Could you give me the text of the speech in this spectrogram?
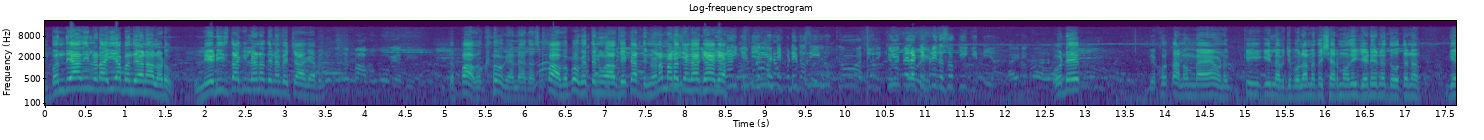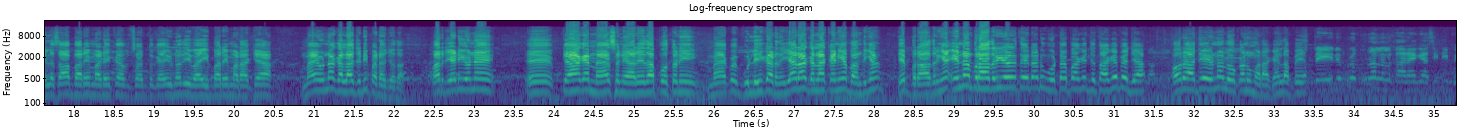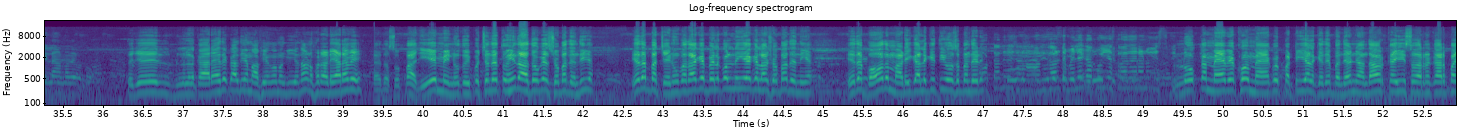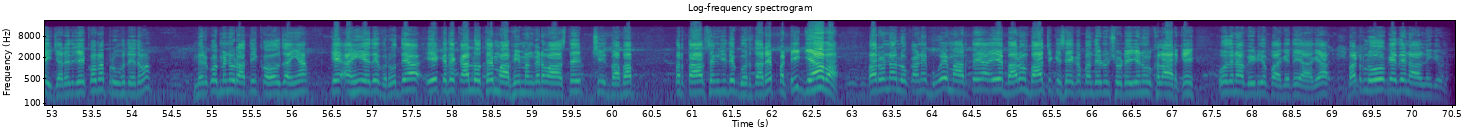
ਬੰਦਿਆਂ ਦੀ ਲੜਾਈ ਆ ਬੰਦਿਆਂ ਨਾਲ ਲੜੋ। ਲੇਡੀਜ਼ ਦਾ ਕੀ ਲੈਣਾ ਦੇਣਾ ਵਿੱਚ ਆ ਗਿਆ ਬਈ? ਤੇ ਭਾਵੁਕ ਹੋ ਗਿਆ ਲੈ ਦੱਸ ਭਾਵੁਕ ਹੋ ਗਿਆ ਤੈਨੂੰ ਆਪਦੇ ਘਰ ਦੇ ਨੂੰ ਨਾ ਮਾੜਾ ਚੰਗਾ ਕਿਹਾ ਗਿਆ। ਕੀ ਕੀਤੀ ਆਪਾਂ ਟਿੱਪਣੀ ਟਿੱਪਣੀ ਨੂੰ ਕਿਉਂ ਅਸੀਂ ਕੀ ਪਹਿਲਾਂ ਟਿੱਪਣੀ ਦੱਸੋ ਕੀ ਕੀਤੀ ਆ? ਉਹਨੇ ਵੇਖੋ ਤੁਹਾਨੂੰ ਮੈਂ ਹੁਣ ਕੀ ਕੀ ਲਫ਼ਜ਼ ਬੋਲਾਂ ਮੈਂ ਤਾਂ ਸ਼ਰਮ ਆਉਂਦੀ ਜਿਹੜੇ ਉਹਨੇ ਦੋ ਤਿੰਨ ਗਿੱਲ ਸਾਹਿਬ ਬਾਰੇ ਮਾੜੇ ਸ਼ਬਦ ਕਹੇ ਉਹਨਾਂ ਦੀ ਵਾਈਫ ਬਾਰੇ ਮਾੜਾ ਕਿਹਾ। ਮੈਂ ਉਹਨਾਂ ਗੱਲਾਂ 'ਚ ਨਹੀਂ ਪੜਾ ਚਾਹੁੰਦਾ। ਪਰ ਜਿਹੜੀ ਉਹਨੇ ਇਹ, ਕਿਹਾ ਕਿ ਮੈਂ ਸੁਨਿਆਰੇ ਦਾ ਪੁੱਤ ਨਹੀਂ ਮੈਂ ਕੋਈ ਗੁੱਲੀ ਘੜਨੀ ਯਾਰ ਆ ਗੱਲਾਂ ਕਹਿਣੀਆਂ ਬੰਦੀਆਂ ਇਹ ਬਰਾਦਰੀਆਂ ਇਹਨਾਂ ਬਰਾਦਰੀਆਂ ਤੇ ਇਹਨਾਂ ਨੂੰ ਵੋਟਾਂ ਪਾ ਕੇ ਜਿਤਾ ਕੇ ਭੇਜਿਆ। ਔਰ ਅੱਜ ਇਹ ਉਹਨਾਂ ਲੋਕਾਂ ਨੂੰ ਮਾੜਾ ਕਹਿਣ ਲੱਗ ਪਏ ਆ। ਸਟੇਜ ਦੇ ਉੱਪਰ ਪੂਰਾ ਲਲਕਾਰਿਆ ਗਿਆ ਸੀ ਟੀ ਪਹਿਲਾਂ ਉਹਨਾਂ ਦੇ ਵੱਲੋਂ। ਤੇ ਜੇ ਲਲਕਾਰਿਆ ਤੇ ਕੱਲ ਦੀਆਂ ਮਾਫੀਆਂ ਕੋ ਮੰਗੀ ਜਾਂਦਾ ਹੁਣ ਫੜੜਿਆ ਰਵੇ। ਇਹ ਦੱਸੋ ਭਾਜੀ ਇਹ ਮੈਨੂੰ ਤੁਸੀਂ ਪੁੱਛਣ ਦੇ ਤੁਸੀਂ ਦੱਸ ਦੋਗੇ ਸ਼ੋਭਾ ਦਿੰਦੀ ਆ? ਇਹ ਤਾਂ ਬੱਚੇ ਨੂੰ ਪਤਾ ਕਿ ਬਿਲਕੁਲ ਨਹੀਂ ਇਹ ਗੱਲਾਂ ਸ਼ੋਭਾ ਦਿੰਦੀਆਂ। ਇਹ ਤਾਂ ਬਹੁਤ ਮਾੜੀ ਗੱਲ ਕੀਤੀ ਉਸ ਬੰਦੇ ਨੇ। ਵੋਟਾਂ ਦੇ ਵਿੱਚ ਰਿਜ਼ਲਟ ਮਿਲੇਗਾ ਕੋਈ ਇਸ ਤਰ੍ਹਾਂ ਦਾ ਇਹਨਾਂ ਨੂੰ ਇਸ ਲੋਕ ਮੈਂ ਵੇਖੋ ਮੈਂ ਕੋਈ ਪੱਟੀ ਹਲਕੇ ਦੇ ਬੰਦਿਆਂ ਨੂੰ ਜਾਂਦਾ ਔਰ ਕਈ ਸਵਰਨਕਾਰ ਭਾਈਚਾਰੇ ਦੇ ਜੇ ਕੋ ਮੈਂ ਪ੍ਰੂਫ ਦੇ ਦੇਵਾਂ ਮੇਰੇ ਕੋਲ ਮੈਨੂੰ ਰਾਤੀ ਕਾਲਸ ਆਈਆਂ ਕਿ ਅਸੀਂ ਇਹਦੇ ਵਿਰੁੱਧ ਆ। ਇਹ ਕਿਤੇ ਕੱਲ ਉੱਥੇ ਮਾਫੀ ਮੰਗਣ ਵਾਸਤੇ ਸ਼ਹੀਦ ਬਾਬਾ ਪ੍ਰਤਾਪ ਸਿੰਘ ਜੀ ਦੇ ਗੁਰਦਾਰੇ ਪੱਟੀ ਗਿਆ ਵਾ ਪਰ ਉਹਨਾਂ ਲੋਕਾਂ ਨੇ ਬੂਹੇ ਮਾਰਤੇ ਆ। ਇਹ ਬਾਹਰੋਂ ਬਾਅਦ ਚ ਕਿਸੇ ਇੱਕ ਬੰਦੇ ਨੂੰ ਛੋਟੇ ਜਿਹੇ ਨੂੰ ਖਿਲਾਰ ਕੇ ਉਹਦੇ ਨਾਲ ਵੀਡੀਓ ਪਾ ਕੇ ਤੇ ਆ ਗਿਆ। ਬਟ ਲੋਕ ਇਹਦੇ ਨਾਲ ਨਹੀਂ ਗਏ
